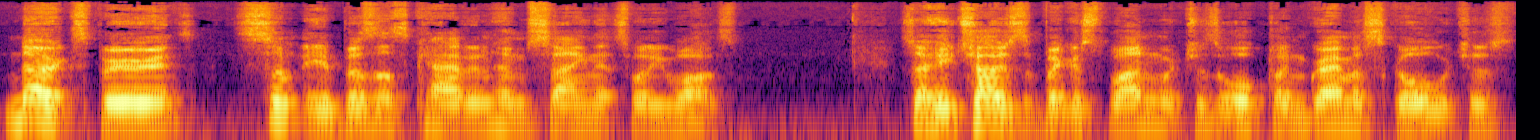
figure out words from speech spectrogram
no experience, simply a business card in him saying that's what he was. So he chose the biggest one, which is Auckland Grammar School, which is,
